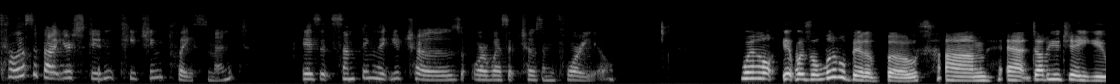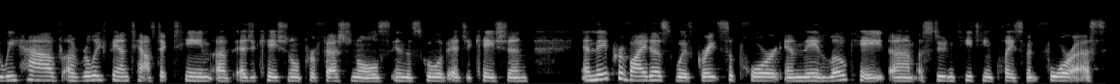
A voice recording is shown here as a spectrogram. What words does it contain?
tell us about your student teaching placement. Is it something that you chose or was it chosen for you? Well, it was a little bit of both. Um, at WJU, we have a really fantastic team of educational professionals in the School of Education, and they provide us with great support and they locate um, a student teaching placement for us.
